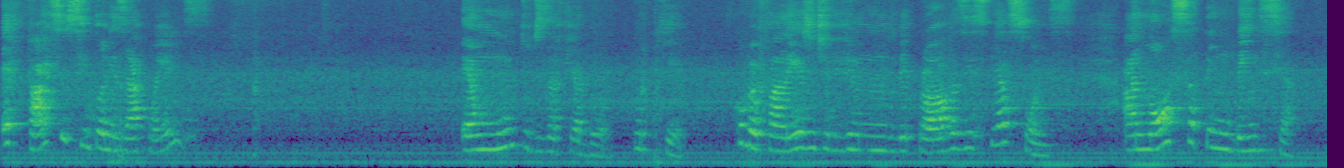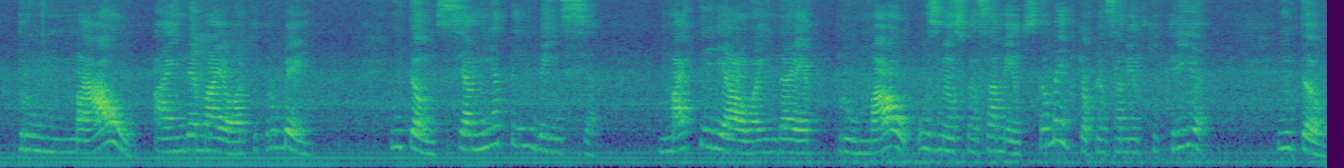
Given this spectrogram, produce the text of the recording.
é fácil sintonizar com eles? É muito desafiador. Por quê? Como eu falei, a gente vive num mundo de provas e expiações. A nossa tendência para o mal ainda é maior que para o bem. Então, se a minha tendência material ainda é para o mal, os meus pensamentos também, porque é o pensamento que cria. Então,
